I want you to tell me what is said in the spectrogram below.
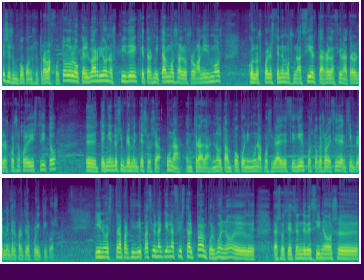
Ese es un poco nuestro trabajo, todo lo que el barrio nos pide que transmitamos a los organismos con los cuales tenemos una cierta relación a través de los consejos de distrito, eh, teniendo simplemente eso, sea, una entrada, no tampoco ninguna posibilidad de decidir, puesto que eso lo deciden simplemente los partidos políticos. Y nuestra participación aquí en la Fiesta del Pan, pues bueno, eh, la Asociación de Vecinos eh,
